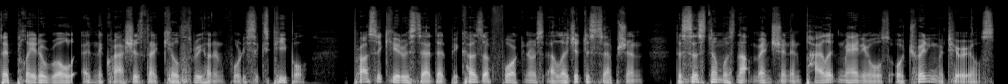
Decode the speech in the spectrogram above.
that played a role in the crashes that killed 346 people. Prosecutors said that because of Forkner's alleged deception, the system was not mentioned in pilot manuals or training materials.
